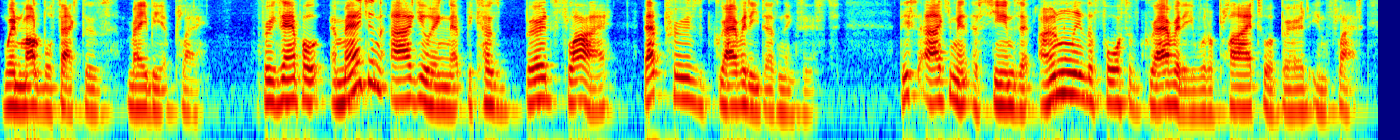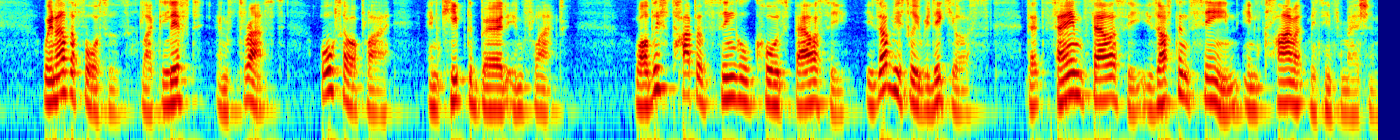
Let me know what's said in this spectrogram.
when multiple factors may be at play. For example, imagine arguing that because birds fly, that proves gravity doesn't exist. This argument assumes that only the force of gravity would apply to a bird in flight, when other forces, like lift and thrust, also apply and keep the bird in flight. While this type of single cause fallacy is obviously ridiculous, that same fallacy is often seen in climate misinformation.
